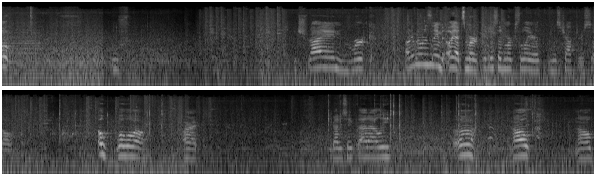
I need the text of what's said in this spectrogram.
Oh. Oof. Shrine Merc. I don't even know what his name is. Oh yeah, it's Merc. It just said Merc Slayer in this chapter, so. Oh, whoa, whoa, whoa. Alright. Gotta take that alley. Ugh. No. No.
